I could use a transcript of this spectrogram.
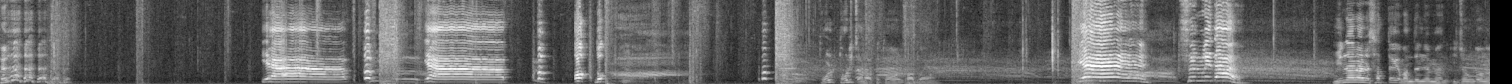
야! 뿜! 야! 뿜! 어! 너! 뿜! 돌, 돌 있잖아, 앞에 돌, 바보야. 예! 승리다! 위나라를 삿대게 만들려면 이 정도는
